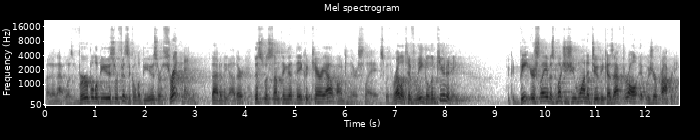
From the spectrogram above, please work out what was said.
Whether that was verbal abuse or physical abuse or threatening that or the other, this was something that they could carry out onto their slaves with relative legal impunity. You could beat your slave as much as you wanted to because, after all, it was your property.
